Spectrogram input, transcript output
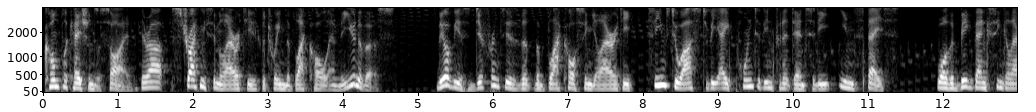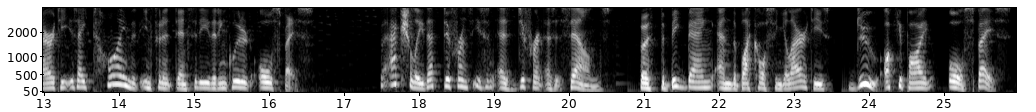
Complications aside, there are striking similarities between the black hole and the universe. The obvious difference is that the black hole singularity seems to us to be a point of infinite density in space, while the Big Bang singularity is a time of infinite density that included all space. But actually, that difference isn't as different as it sounds. Both the Big Bang and the black hole singularities do occupy all space.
